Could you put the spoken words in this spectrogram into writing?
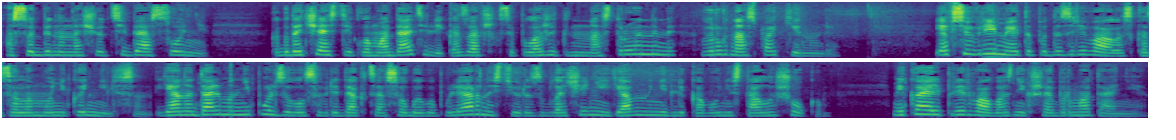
Особенно насчет тебя, Сонни, когда часть рекламодателей, казавшихся положительно настроенными, вдруг нас покинули. «Я все время это подозревала», — сказала Моника Нильсон. Яна Дальман не пользовался в редакции особой популярностью, и разоблачение явно ни для кого не стало шоком. Микаэль прервал возникшее бормотание.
